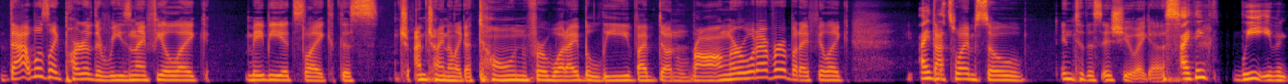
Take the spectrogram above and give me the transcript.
That was like part of the reason I feel like maybe it's like this I'm trying to like atone for what I believe I've done wrong or whatever. But I feel like I that's why I'm so into this issue, I guess. I think we even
